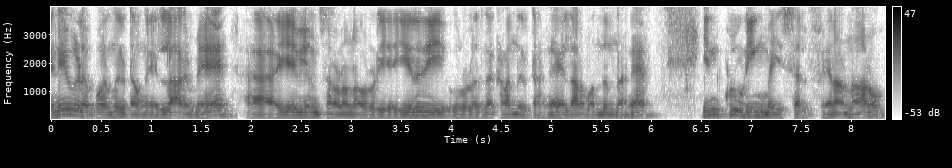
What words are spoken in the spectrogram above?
நினைவுகளை பகிர்ந்துக்கிட்டவங்க எல்லாருமே ஏவிஎம் சரவணன் அவருடைய இறுதி ஊர்வலத்தில் கலந்துக்கிட்டாங்க எல்லாரும் வந்திருந்தாங்க. இன்க்ளூடிங் மை செல்ஃப் ஏன்னா நானும்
